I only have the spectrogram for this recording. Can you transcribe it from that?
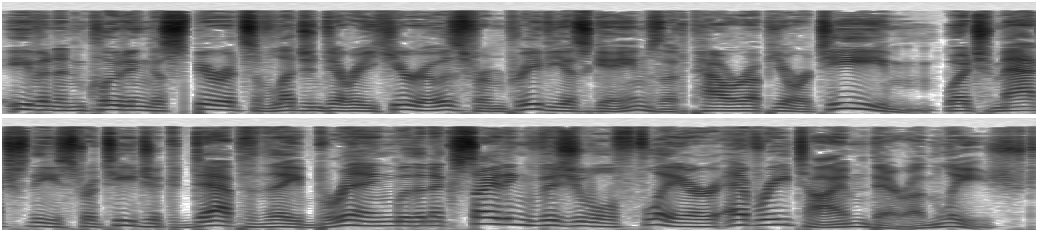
even including the spirits of legendary heroes from previous games that power up your team, which match the strategic depth they bring with an exciting visual flair every time they're unleashed.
